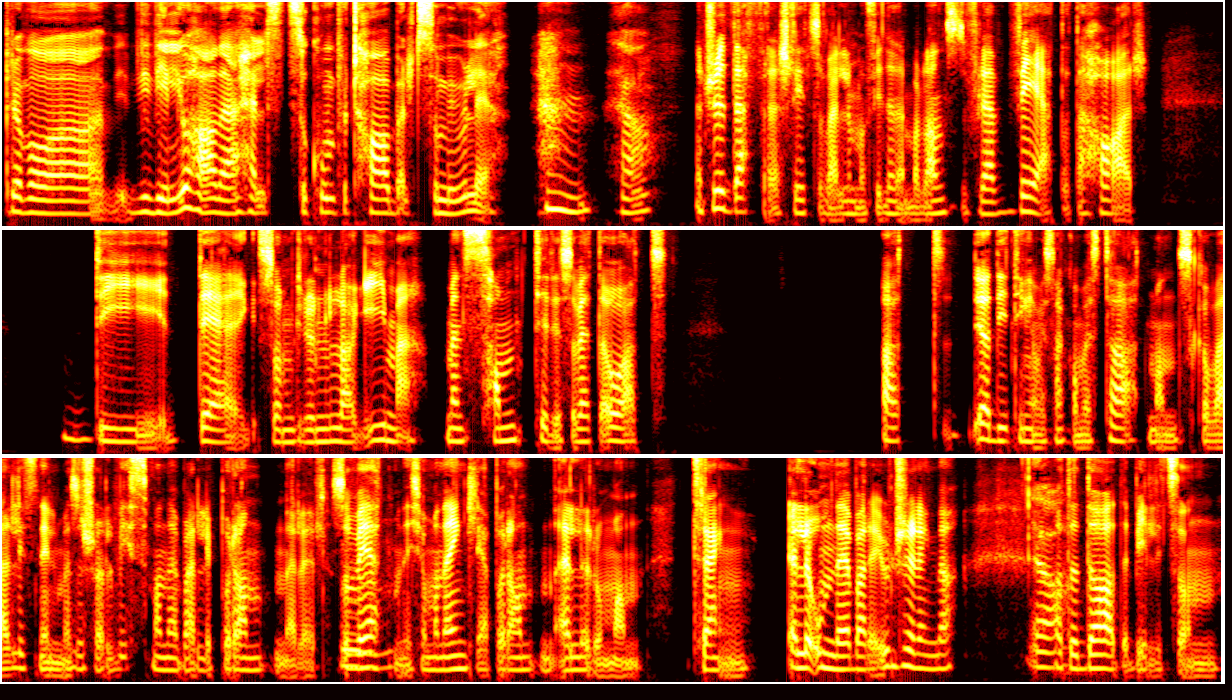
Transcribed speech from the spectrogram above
prøver å Vi vil jo ha det helst så komfortabelt som mulig. Mm. Ja. Jeg tror det er derfor jeg sliter så veldig med å finne den balansen, fordi jeg vet at jeg har de, det som grunnlag i meg, men samtidig så vet jeg òg at at ja, de tingene vi snakka om i stad, at man skal være litt snill med seg sjøl hvis man er veldig på randen, eller så Mm. vet man ikke om man egentlig er på randen, eller om man trenger Eller om det er bare en unnskyldning, da. ja. At det er da det blir litt sånn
